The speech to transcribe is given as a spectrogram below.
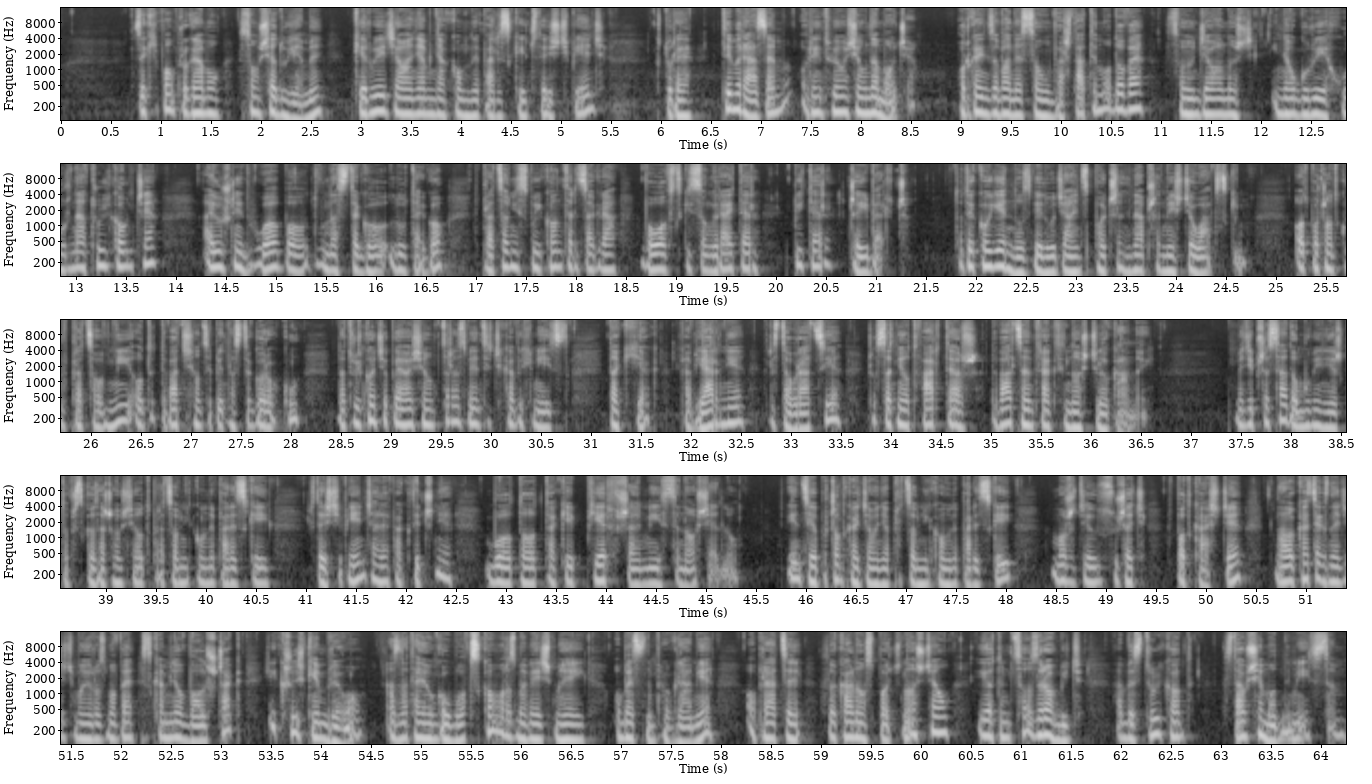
Z ekipą programu Sąsiadujemy kieruje działaniami na Komuny Paryskiej 45, które tym razem orientują się na modzie. Organizowane są warsztaty modowe, swoją działalność inauguruje chór na Trójkącie, a już niedługo, bo 12 lutego, w pracowni swój koncert zagra wołowski songwriter Peter J. Birch. To tylko jedno z wielu działań społecznych na Przedmieściu Ławskim – od początków pracowni, od 2015 roku, na trójkącie pojawia się coraz więcej ciekawych miejsc, takich jak kawiarnie, restauracje, czy ostatnio otwarte aż dwa centra aktywności lokalnej. Będzie przesadą mówienie, że to wszystko zaczęło się od pracowni Komuny Paryskiej 45, ale faktycznie było to takie pierwsze miejsce na osiedlu. Więcej o początkach działania pracowni Komuny Paryskiej możecie usłyszeć w podcaście. Na lokacjach znajdziecie moją rozmowę z Kamilą Wolszczak i Krzyśkiem Bryłą a z Natalią Gołbowską rozmawialiśmy o jej obecnym programie, o pracy z lokalną społecznością i o tym, co zrobić, aby Trójkąt stał się modnym miejscem.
